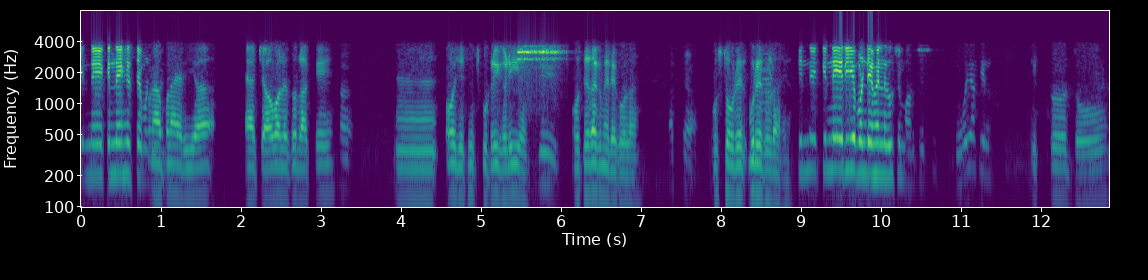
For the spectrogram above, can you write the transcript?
ਕਿੰਨੇ ਕਿੰਨੇ ਹਿੱਸੇ ਆਪਣਾ ਬਣੇ ਆਪਣਾ ਏਰੀਆ ਇਹ ਚਾਹ ਵਾਲੇ ਤੋਂ ਲੱਗ ਕੇ ਹਾਂ। ਅਮ, ਉਹ ਜਿੱਥੇ ਸਕੂਟਰੀ ਖੜੀ ਹੈ ਜੀ। ਉੱਥੇ ਤੱਕ ਮੇਰੇ ਕੋਲ ਆ। ਅੱਛਾ। ਉਸ ਤੋਂ ਉਰੇ ਉਰੇ ਥੋੜਾ ਹੈ। ਕਿੰਨੇ ਕਿੰਨੇ ਏਰੀਆ ਵੰਡੇ ਹੋਏ ਨੇ ਤੁਸੀਂ ਮਾਰਕੀਟ 'ਚ? ਦੋ ਜਾਂ ਤਿੰਨ? ਇੱਕ ਦੋ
